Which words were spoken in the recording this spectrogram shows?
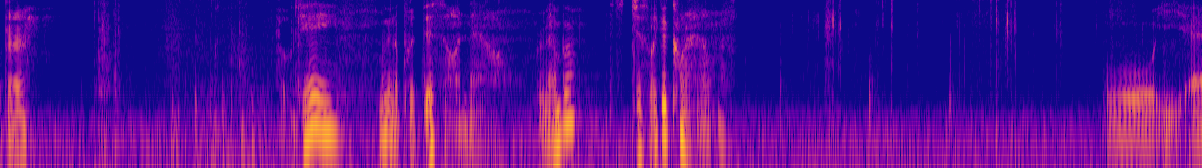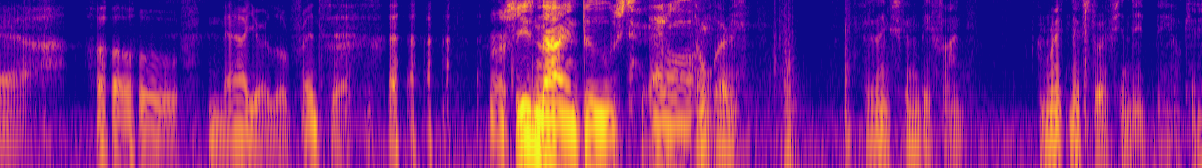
Okay. Okay, we're gonna put this on now. Remember? It's just like a crown. Oh, yeah. Oh, now you're a little princess. Bro, she's not enthused at all. Don't worry. Everything's gonna be fine. I'm right next door if you need me, okay?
